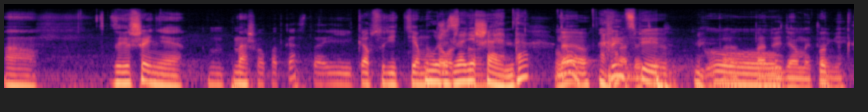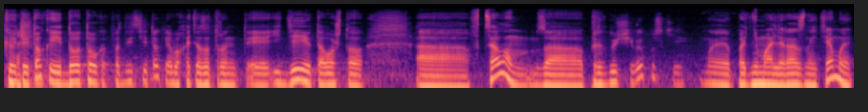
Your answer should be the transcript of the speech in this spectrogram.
а, завершение нашего подкаста и обсудить тему Мы уже того, что- завершаем, да? Да, В принципе, о, подведем под- итоги. какой-то итог. И до того, как подвести итог, я бы хотел затронуть э, идею того, что а, в целом за предыдущие выпуски мы поднимали разные темы,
